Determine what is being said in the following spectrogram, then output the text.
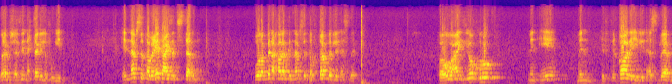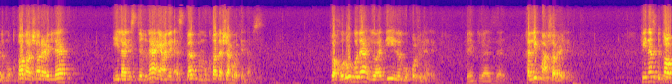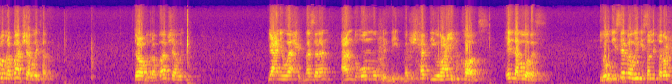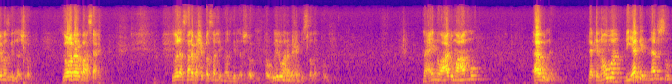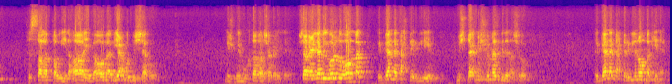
يقول لك مش عايزين نحتاج اللي فوقينا النفس طبيعتها عايزة تستغني وربنا خلق النفس تفتقر للأسباب فهو عايز يخرج من إيه؟ من افتقاره للأسباب بمقتضى شرع الله إلى الاستغناء عن الأسباب بمقتضى شهوة النفس. فخروجه ده يؤدي إلى الوقوع في الهلاك. فهمت بقى إزاي؟ خليك مع شرع الله. في ناس بتعبد ربها بشهوتها بقى. تعبد ربها بشهوتها. يعني واحد مثلا عنده أمه في البيت مفيش حد يراعيها خالص إلا هو بس. يقوم يسيبها ويجي يصلي التراويح في مسجد الأشراف. يقعد أربع ساعات. يقول أصل أنا بحب أصلي في مسجد الاشراف يطوله وأنا بحب الصلاة الطويلة. مع إنه قعده مع امه أولى. لكن هو بيجد نفسه في الصلاة الطويلة. آه يبقى هو بقى بيعبد بالشهوة. مش بمقتضى شرع الله. شرع الله بيقول له أمك الجنة تحت رجليها. مش. مش في مسجد الاشراف الجنة تحت رجلين أمك هناك.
